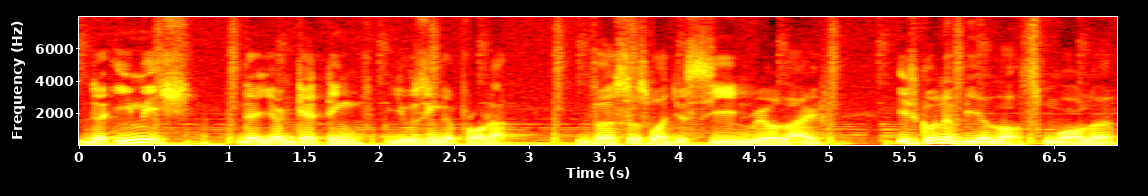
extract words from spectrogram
The image that you're getting using the product versus what you see in real life is gonna be a lot smaller.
